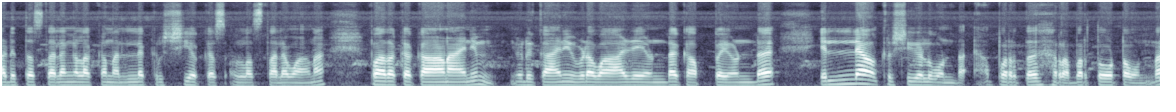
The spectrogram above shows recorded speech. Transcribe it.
അടുത്ത സ്ഥലങ്ങളൊക്കെ നല്ല കൃഷിയൊക്കെ ഉള്ള സ്ഥലമാണ്. അപ്പോൾ അതൊക്കെ കാണാനും എടുക്കാനും ഇവിടെ വാഴയുണ്ട് കപ്പയുണ്ട് എല്ലാ കൃഷികളും ഉണ്ട്. അപ്പുറത്ത് റബ്ബർ തോട്ടമുണ്ട്.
